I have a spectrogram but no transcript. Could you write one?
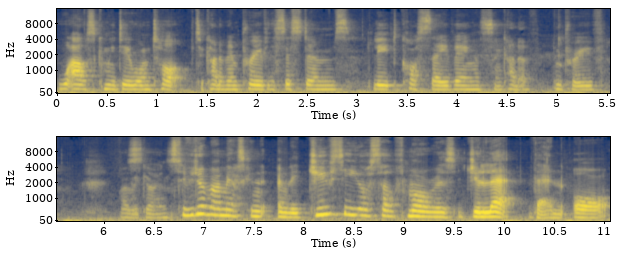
What else can we do on top to kind of improve the systems, lead to cost savings, and kind of improve where we're going? So if you don't mind me asking, Emily, do you see yourself more as Gillette then, or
